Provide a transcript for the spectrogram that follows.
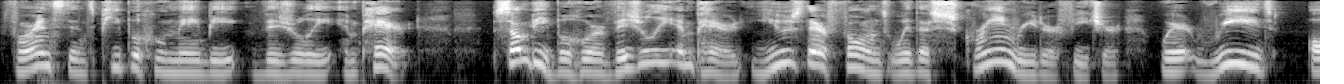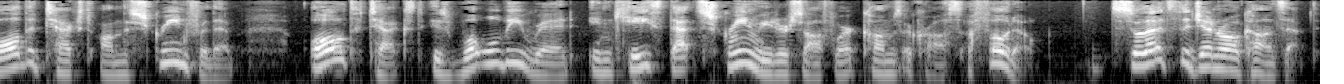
For instance, people who may be visually impaired. Some people who are visually impaired use their phones with a screen reader feature where it reads all the text on the screen for them. Alt text is what will be read in case that screen reader software comes across a photo. So that's the general concept.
